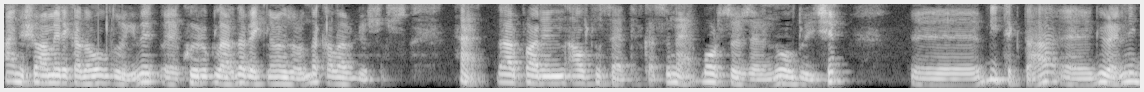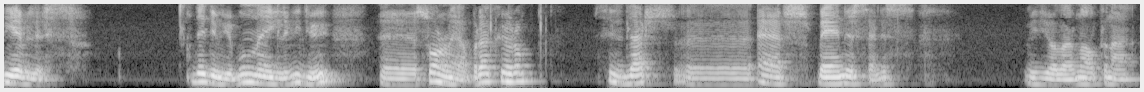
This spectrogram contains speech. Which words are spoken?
aynı şu Amerika'da olduğu gibi e, kuyruklarda bekleme zorunda kalabiliyorsunuz. Ha, darphanenin altın sertifikası ne? Borsa üzerinde olduğu için e, bir tık daha e, güvenli diyebiliriz. Dediğim gibi bununla ilgili videoyu e, sonraya bırakıyorum. Sizler e, eğer beğenirseniz videoların altına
